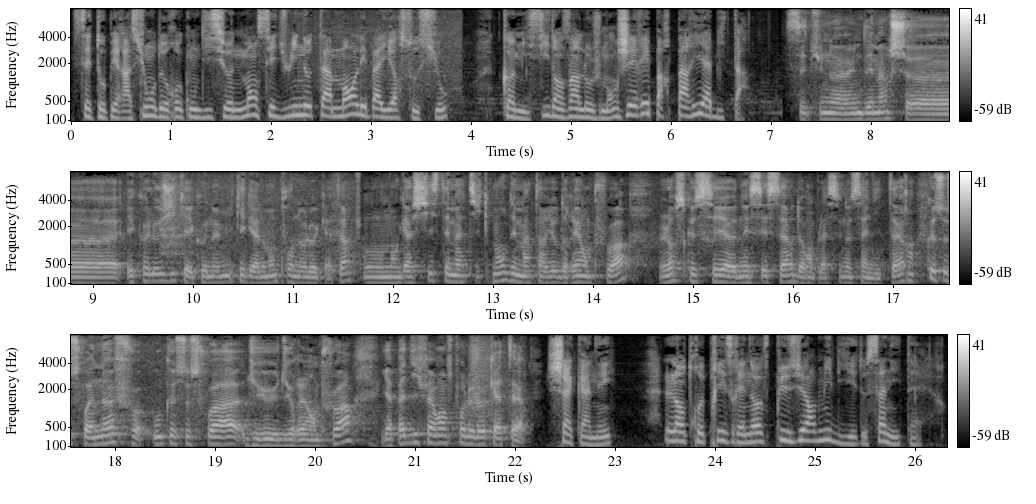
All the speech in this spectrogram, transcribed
Cette opération de reconditionnement séduit notamment les bailleurs sociaux, comme ici dans un logement géré par Paris Habitat. C'est une, démarche euh, écologique et économique également pour nos locataires. On engage systématiquement des matériaux de réemploi lorsque c'est euh, nécessaire de remplacer nos sanitaires. Que ce soit neuf ou que ce soit du, du réemploi, il n'y a pas de différence pour le locataire. Chaque année, l'entreprise rénove plusieurs milliers de sanitaires.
